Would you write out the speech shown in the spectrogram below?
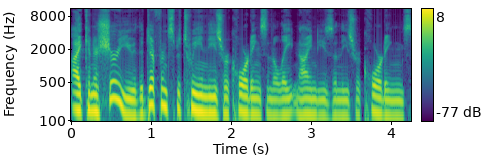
I can assure you the difference between these recordings in the late 90s and these recordings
